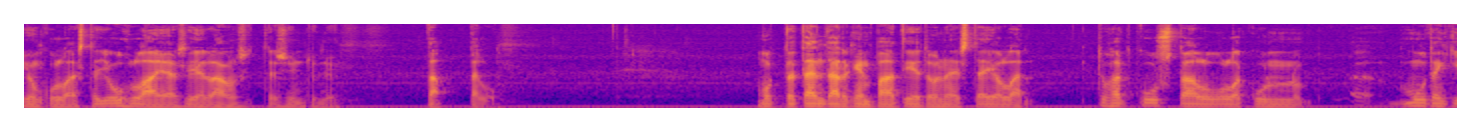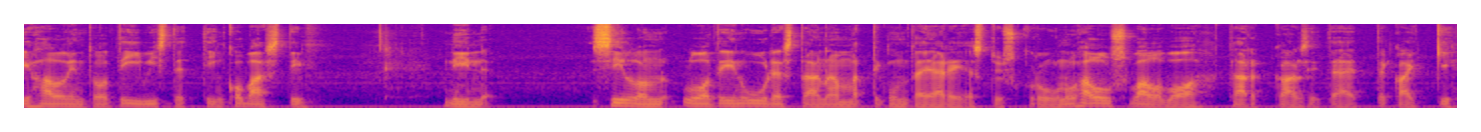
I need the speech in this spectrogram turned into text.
jonkunlaista juhlaa ja siellä on sitten syntynyt tappelu. Mutta tämän tarkempaa tietoa näistä ei ole 1600-luvulla, kun äh, muutenkin hallintoa tiivistettiin kovasti, niin silloin luotiin uudestaan ammattikuntajärjestys. Kruunu halusi valvoa tarkkaan sitä, että kaikki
